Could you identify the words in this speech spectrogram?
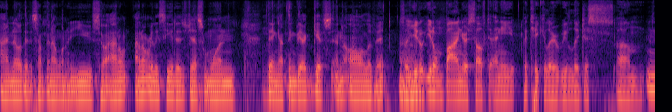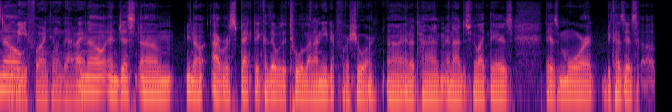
I know that it's something I want to use. So I don't I don't really see it as just one thing. I think there are gifts in all of it. So um, you don't you don't bind yourself to any particular religious um, no, belief or anything like that, right? No, and just um, you know I respect it because it was a tool that I needed for sure uh, at a time, and I just feel like there's there's more because there's uh,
